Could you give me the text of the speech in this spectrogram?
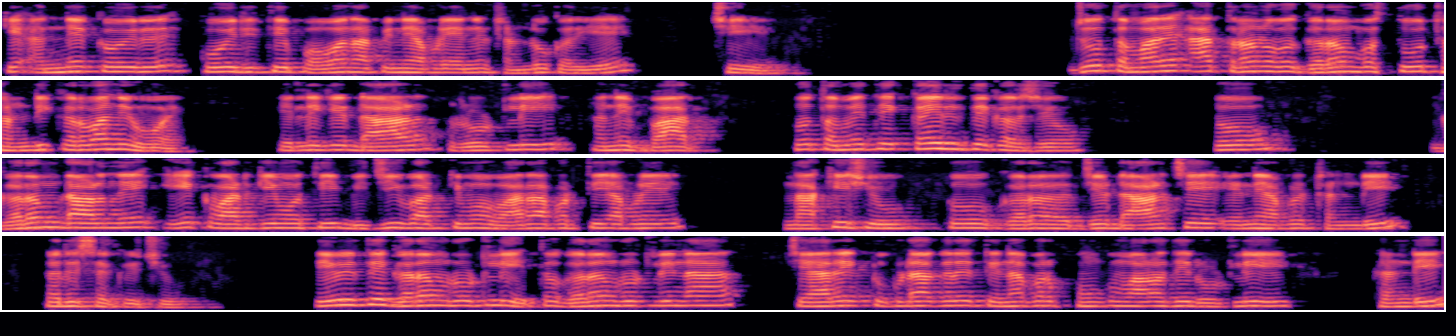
કે અન્ય કોઈ કોઈ રીતે પવન આપીને આપણે એને ઠંડો કરીએ છીએ. જો તમારે આ ત્રણ ગરમ વસ્તુઓ ઠંડી કરવાની હોય, એટલે કે દાળ, રોટલી અને ભાત, તો તમે તે કઈ રીતે કરશો? તો ગરમ દાળને એક વાટકીમાંથી બીજી વાટકીમાં વારા પરથી આપણે નાખીશું તો જે દાળ છે એને આપણે ઠંડી કરી શકીશું. તેવી રીતે ગરમ રોટલી, તો ગરમ રોટલીના ચારેક ટુકડા કરી તેના પર ફૂંક મારવાથી રોટલી ઠંડી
